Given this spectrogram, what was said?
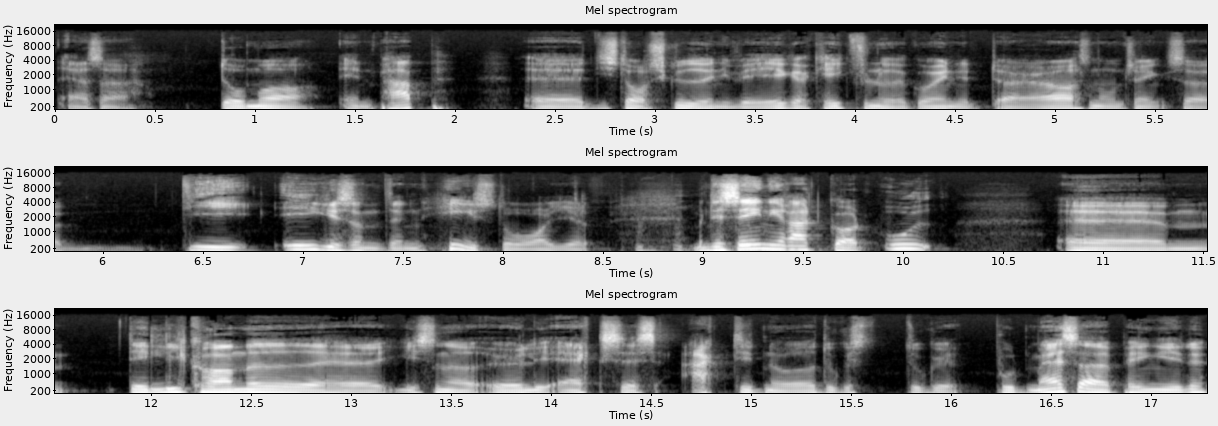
altså dummere end pap. Øh, de står og skyder ind i vægge og kan ikke finde ud af at gå ind i døre og sådan nogle ting, så de er ikke sådan den helt store hjælp. Men det ser egentlig ret godt ud. Øh, det er lige kommet øh, i sådan noget early access-agtigt noget. Du kan, du kan putte masser af penge i det.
